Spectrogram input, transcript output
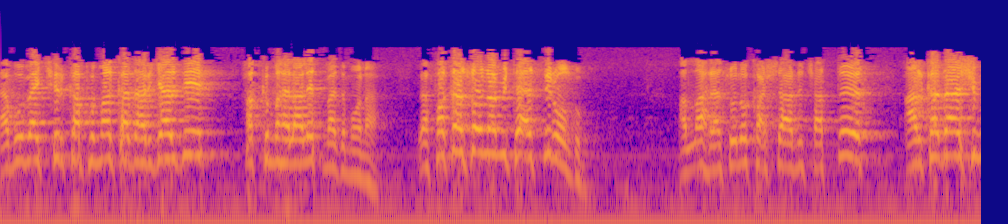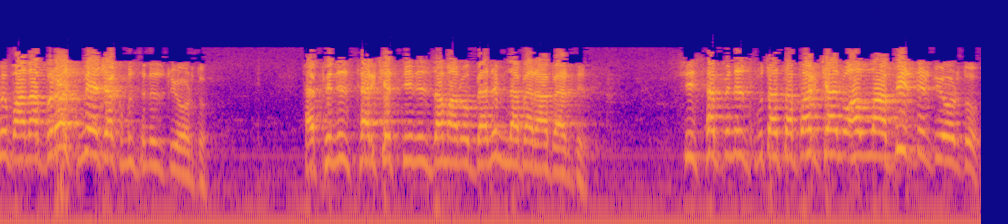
Ebu Bekir kapıma kadar geldi. Hakkımı helal etmedim ona. Ve fakat sonra müteessir oldum. Allah Resulü kaşlarını çattı. Arkadaşımı bana bırakmayacak mısınız diyordu. Hepiniz terk ettiğiniz zaman o benimle beraberdi. Siz hepiniz puta taparken o Allah birdir diyordu.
